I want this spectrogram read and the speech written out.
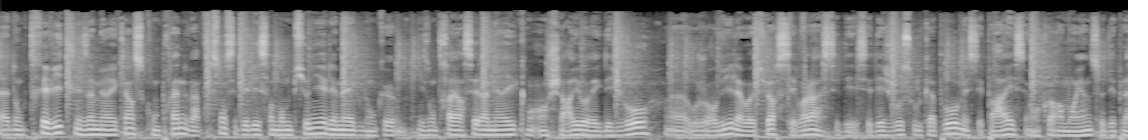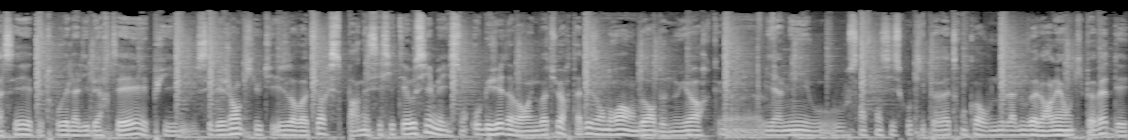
Euh, donc très vite, les Américains se comprennent. Bah, de toute façon, c'était descendants de pionniers, les mecs. Donc euh, ils ont traversé l'Amérique en, chariot avec des chevaux. Euh, aujourd'hui, la voiture, c'est voilà, c'est des, des, chevaux sous le capot, mais c'est pareil, c'est encore un moyen de se déplacer et de trouver la liberté. Et puis, c'est des gens qui utilisent leur voiture par nécessité aussi, mais ils sont obligés d'avoir une voiture. Tu as des endroits en dehors de New York, Miami ou, San Francisco qui peuvent être encore, ou la Nouvelle-Orléans qui peuvent être des,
